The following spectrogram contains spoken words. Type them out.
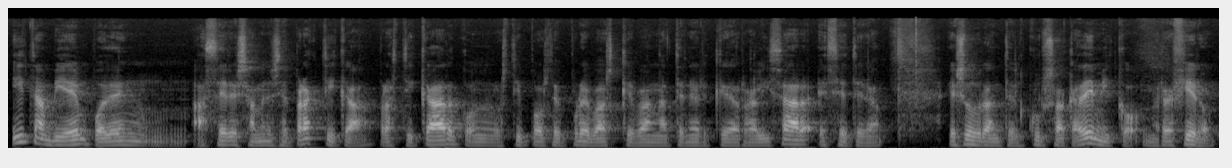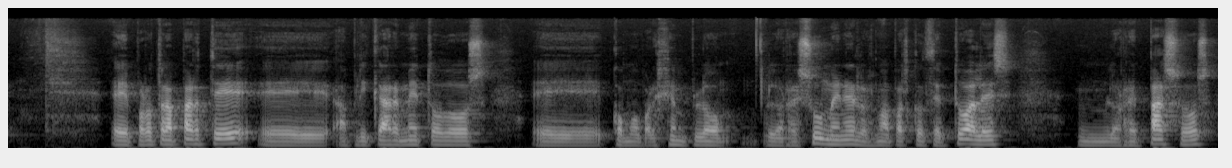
y también pueden hacer exámenes de práctica, practicar con los tipos de pruebas que van a tener que realizar, etc. Eso durante el curso académico, me refiero. Eh, por otra parte, eh, aplicar métodos como por ejemplo los resúmenes, los mapas conceptuales, los repasos,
